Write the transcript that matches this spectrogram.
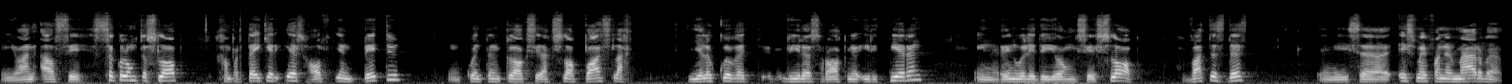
En Johan L sê sukkel om te slaap, gaan partykeer eers half 1 bed toe en Quentin Clark sê ek slaap baie sleg die hele COVID virus raak nou irriterend en Renwele de Jong sê slaap. Wat is dit? En 'n uh, Esme van der Merwe.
